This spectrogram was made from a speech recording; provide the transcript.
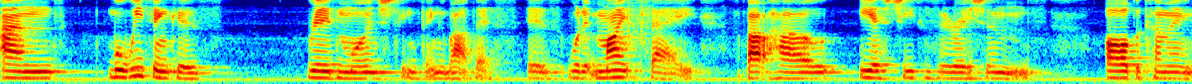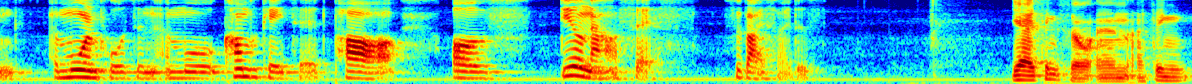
And what we think is really the more interesting thing about this is what it might say about how ESG considerations are becoming a more important and more complicated part of deal analysis for buy-siders. Yeah, I think so. And I think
